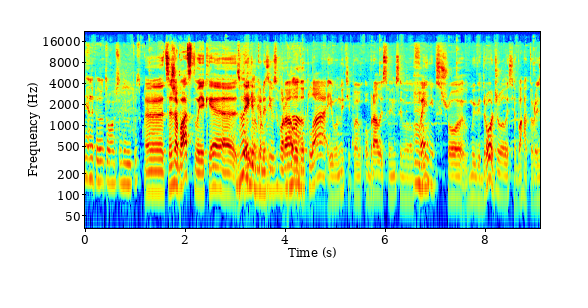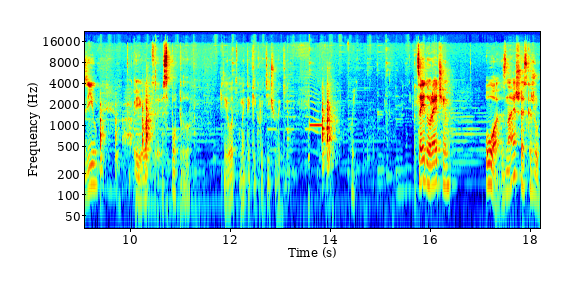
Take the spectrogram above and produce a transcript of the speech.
Я не підготувався до випуску. Е, Це жабатство, яке Згоріло, декілька мабуть. разів згорало Да. до тла, і вони, типу, обрали своїм символом Мгм. Фенікс, що ми відроджувалися багато разів. І от е, з попелу. І от ми такі круті чуваки. Ой. Цей, до речі. О, знаєш, що я скажу?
